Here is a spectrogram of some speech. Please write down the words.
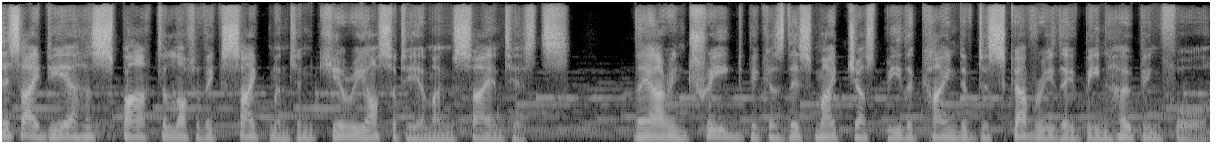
This idea has sparked a lot of excitement and curiosity among scientists. They are intrigued because this might just be the kind of discovery they've been hoping for.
